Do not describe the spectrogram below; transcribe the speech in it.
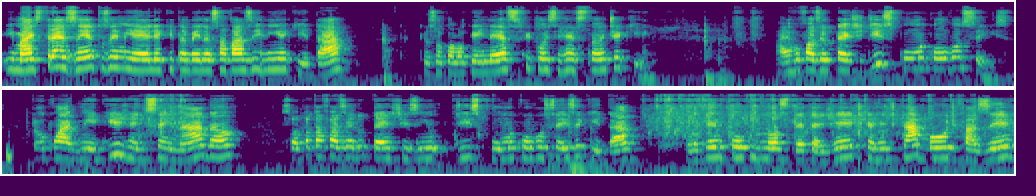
E mais 300 ml aqui também nessa vasilhinha aqui, tá? Que eu só coloquei nessa, ficou esse restante aqui. Aí eu vou fazer o teste de espuma com vocês. Tô com a aguinha aqui, gente, sem nada, ó. Só pra tá fazendo o testezinho de espuma com vocês aqui, tá? Coloquei um pouco do nosso detergente que a gente acabou de fazer.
